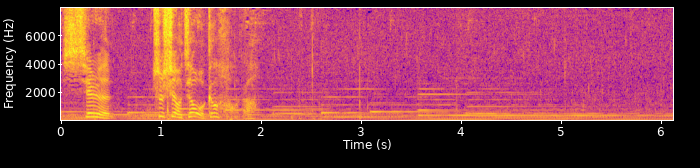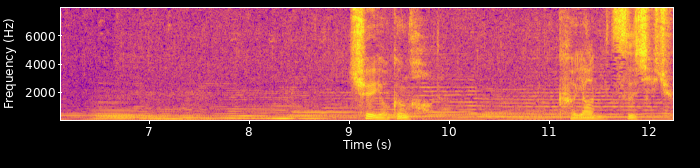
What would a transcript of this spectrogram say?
仙人，这是要教我更好的。却有更好的，可要你自己去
